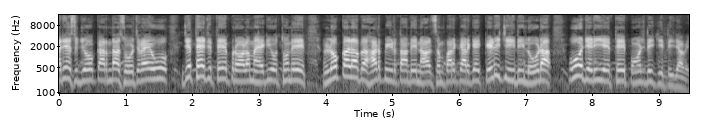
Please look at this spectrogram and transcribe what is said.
ਅਜੇ ਸਹਿਯੋਗ ਕਰਨ ਦਾ ਸੋਚ ਰਹੇ, ਉਹ ਜਿੱਥੇ ਜਿੱਥੇ ਪ੍ਰੋਬਲਮ ਹੈਗੀ, ਉੱਥੋਂ ਦੇ ਲੋਕਲ ਹੜ੍ਹ ਪੀੜਤਾਂ ਦੇ ਨਾਲ ਸੰਪਰਕ ਕਰਕੇ ਕਿਹੜੀ ਚੀਜ਼ ਦੀ ਲੋੜ ਆ, ਉਹ ਜਿਹੜੀ ਇੱਥੇ ਪਹੁੰਚਦੀ ਕੀਤੀ ਜਾਵੇ।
